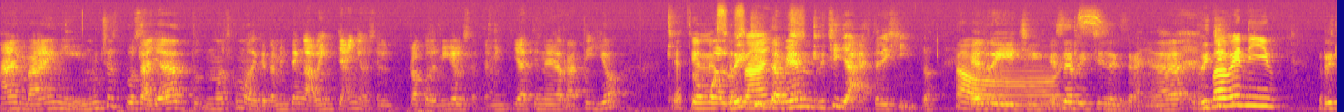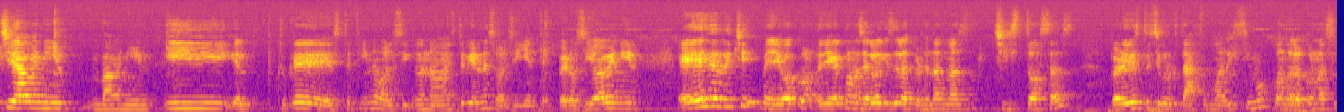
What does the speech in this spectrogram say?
Vine y muchos, pues allá tú- no es como de que también tenga 20 años el Paco de Miguel, o sea, también ya tiene ratillo. Ya tiene como el Richie años. también, Richie ya está viejito. el Richie, ese Richie sí. se extraña. Richie, Va a venir. Richie va a venir, va a venir. Y el, creo que este fin o el no, este viernes o el siguiente, pero sí va a venir. Ese Richie me llegó a, llegué a conocerlo y es de las personas más chistosas, pero yo estoy seguro que estaba fumadísimo cuando lo conocí.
